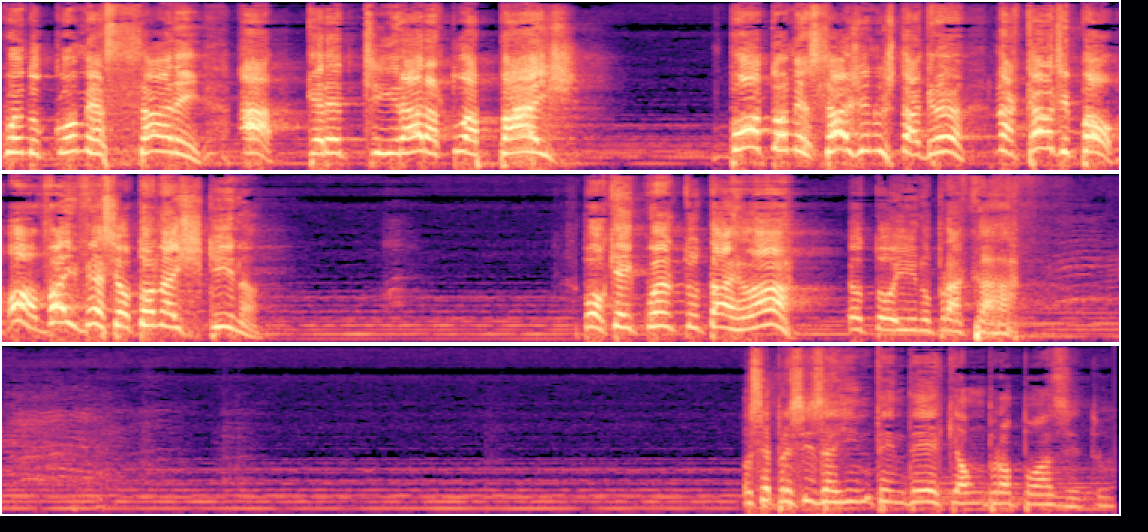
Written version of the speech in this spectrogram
Quando começarem a querer tirar a tua paz, bota uma mensagem no Instagram, na cara de pau, ó, oh, vai ver se eu estou na esquina. Porque enquanto tu estás lá, eu estou indo para cá. Você precisa entender que há um propósito.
